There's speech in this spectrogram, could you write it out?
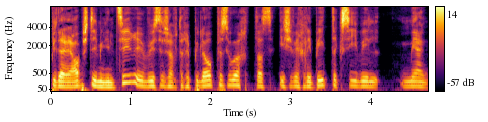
bei der Abstimmung in Zürich, wissenschaftlicher Pilotversuch, das war ein bisschen bitter gewesen, weil wir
